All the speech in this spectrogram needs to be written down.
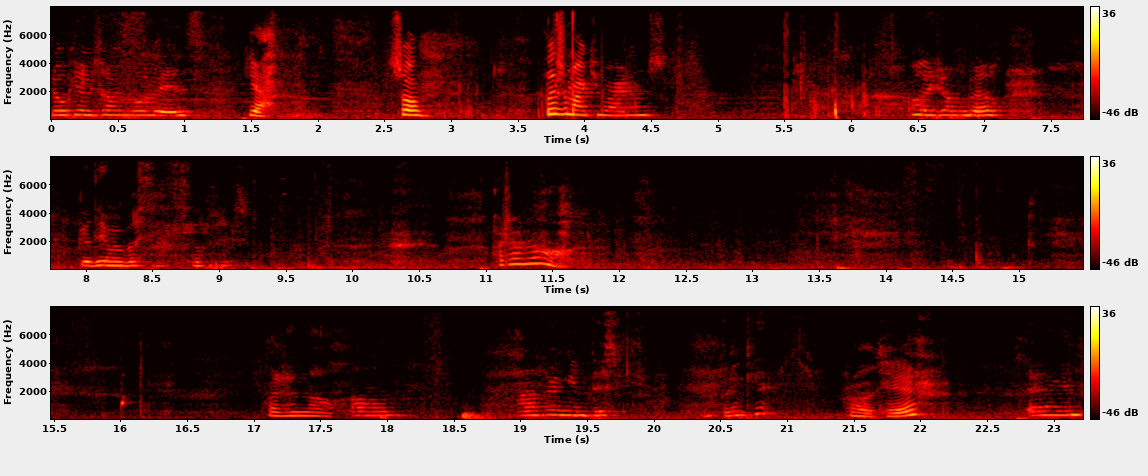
No, can you tell me what it is? Yeah. So those are my two items. What are you talking about? Good Buster's stuff is. I don't know. I don't know. Um, I'm bringing this blanket Okay. and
